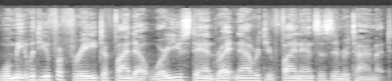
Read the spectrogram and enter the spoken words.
we'll meet with you for free to find out where you stand right now with your finances in retirement.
